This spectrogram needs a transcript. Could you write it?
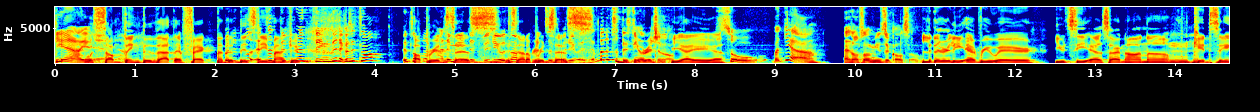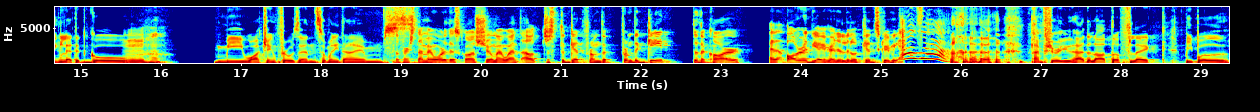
Yeah, yeah. was yeah. something to that effect na But the it- Disney it's a magic. different thing then because it's not it's A not an animated princess. video. It's, It's not a princess. video, but it's a Disney original. Yeah, yeah, yeah. So, but yeah, and also a musical. So Literally everywhere you'd see Elsa and Anna, Mm-hmm. kids singing Let It Go. Me watching Frozen so many times. the first time I wore this costume, I went out just to get from the from the gate to the car, and already I heard a little kid screaming Elsa. I'm sure you had a lot of like people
